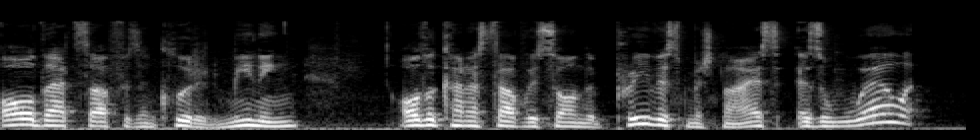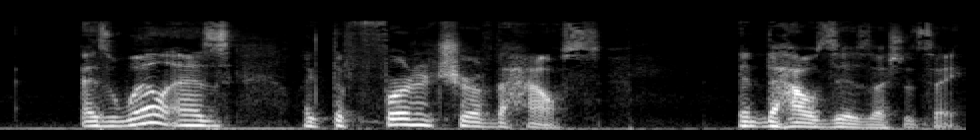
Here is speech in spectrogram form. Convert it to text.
all that stuff is included, meaning all the kind of stuff we saw in the previous Mishnayos, as well as well as like the furniture of the house. And the houses, I should say.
